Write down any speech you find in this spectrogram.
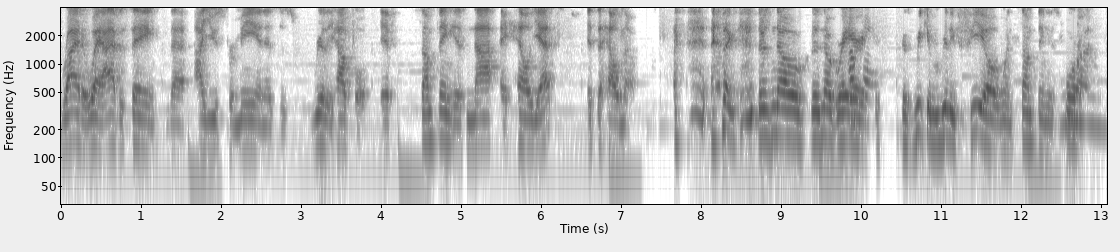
right away. I have a saying that I use for me, and it's just really helpful. If something is not a hell yes, it's a hell no. like there's no there's no gray area because we can really feel when something is for mm. us and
